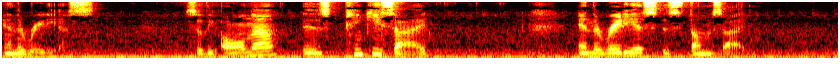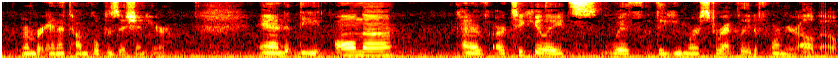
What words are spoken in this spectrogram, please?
and the radius. So the ulna is pinky side, and the radius is thumb side. Remember anatomical position here. And the ulna kind of articulates with the humerus directly to form your elbow.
